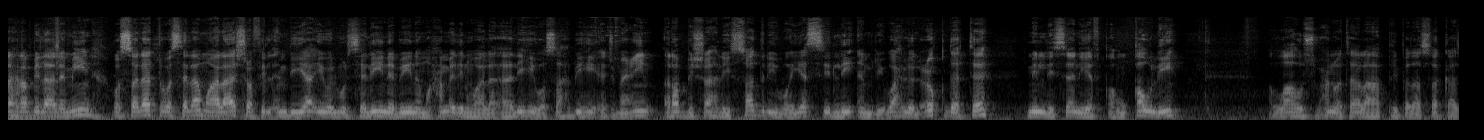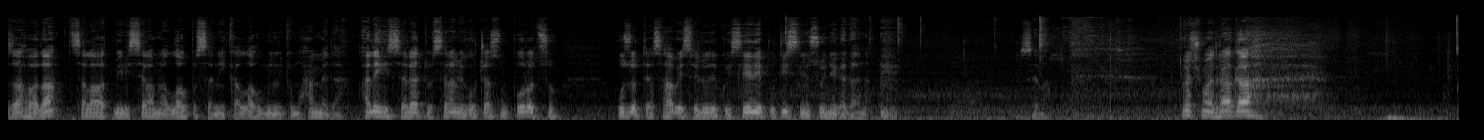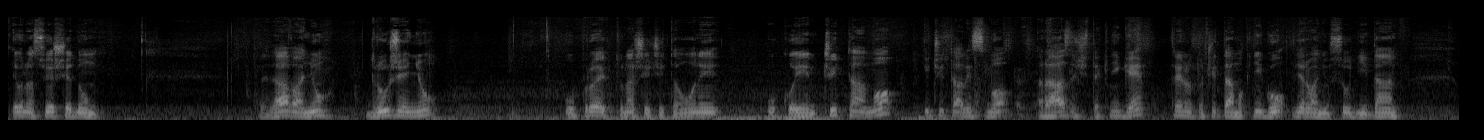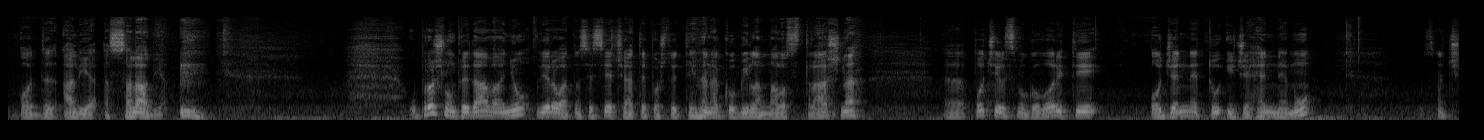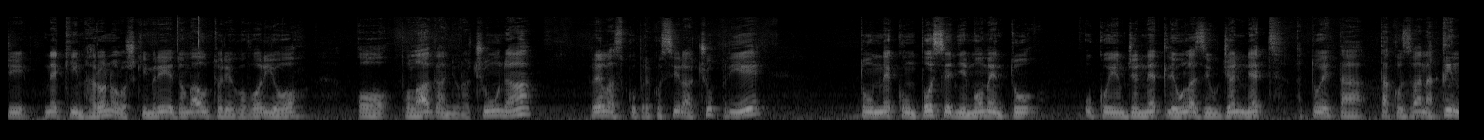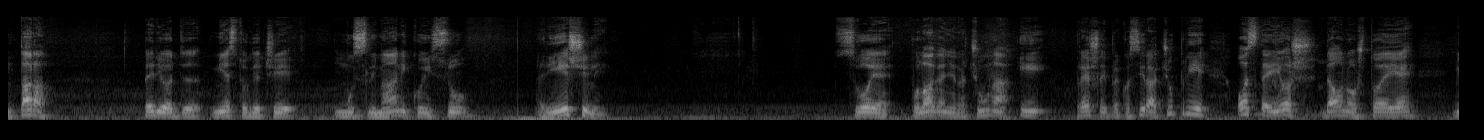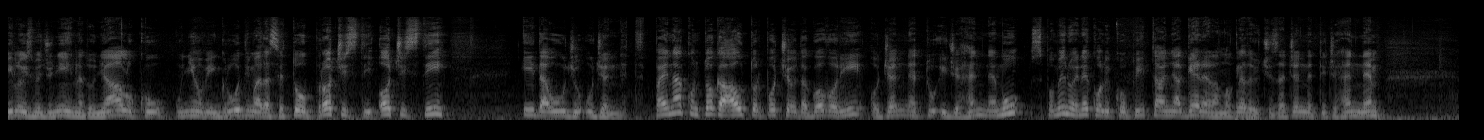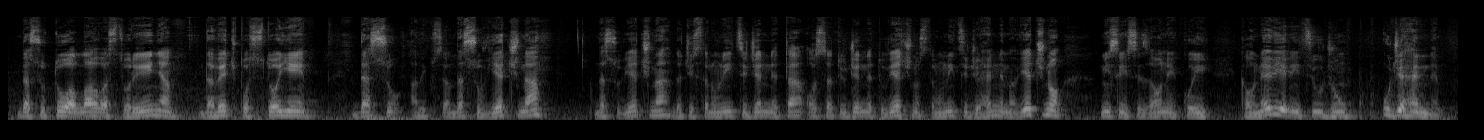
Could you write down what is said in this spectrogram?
Alhamdulillah Rabbil Alamin Wa salatu wa salamu ala ashrafil anbiya i wal mursali nebina Muhammedin wa ala alihi wa sahbihi ajma'in. Rabbi shahli sadri wa yassir li amri wa ahlu l'uqdate min lisani jefqahu qawli. Allahu subhanu wa ta'ala pripada svaka zahvala. Salavat mir i salam na Allahu poslanika Allahu minika Muhammeda. Alihi salatu wa salam njegovu časnu porodcu. Uzorite ashabi sve ljude koji slijede put istinu sudnjega dana. Salam Proću moja draga, evo nas u još jednom predavanju, druženju u projektu naše čitaone u kojem čitamo i čitali smo različite knjige. Trenutno čitamo knjigu Vjerovanju u sudnji dan od Alija As-Salabija. U prošlom predavanju, vjerovatno se sjećate, pošto je tema onako bila malo strašna, e, počeli smo govoriti o džennetu i džehennemu, znači nekim hronološkim redom autor je govorio o polaganju računa, prelasku preko sira čuprije, tom nekom posljednjem momentu u kojem džennetlje ulazi u džennet, a to je ta takozvana qintara, period, mjesto gdje će muslimani koji su riješili svoje polaganje računa i prešli preko sira čuprije, ostaje još da ono što je bilo između njih na Dunjaluku, u njihovim grudima, da se to pročisti, očisti i da uđu u džennet. Pa je nakon toga autor počeo da govori o džennetu i džehennemu. Spomenuo je nekoliko pitanja, generalno gledajući za džennet i džehennem, da su to Allahova stvorenja, da već postoje, da su, ali da su vječna, da su vječna, da će stanovnici dženneta ostati u džennetu vječno, stanovnici džehennema vječno, misli se za one koji kao nevjernici uđu u džehennem.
